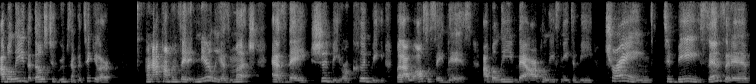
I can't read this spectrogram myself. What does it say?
I believe that those two groups in particular are not compensated nearly as much as they should be or could be. But I will also say this I believe that our police need to be trained to be sensitive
